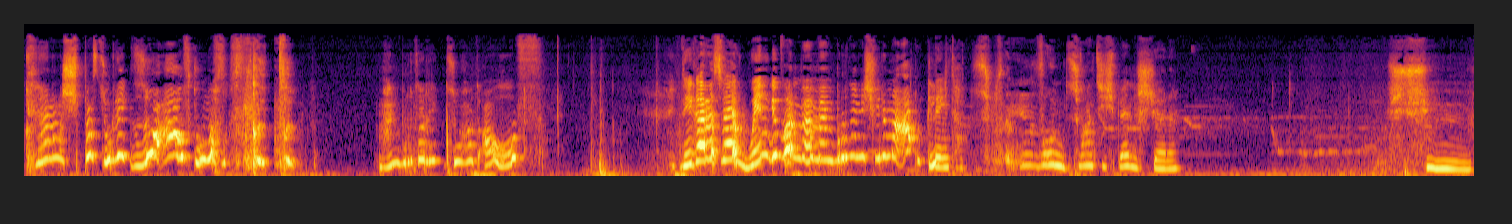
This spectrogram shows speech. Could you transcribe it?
Kleiner Spaß, du regst so auf. Du machst. Mein Bruder regt so hart auf. Digga, das wäre Win gewonnen, weil mein Bruder nicht wieder mal abgelenkt hat. 25 Bällesterne. Tschüss.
